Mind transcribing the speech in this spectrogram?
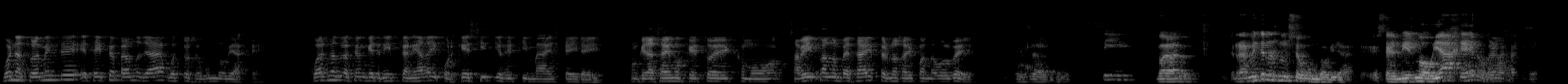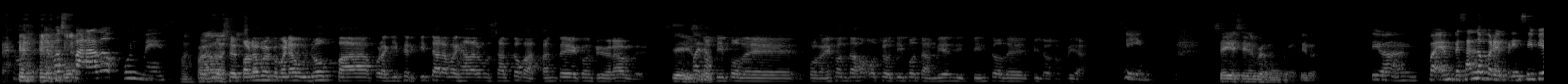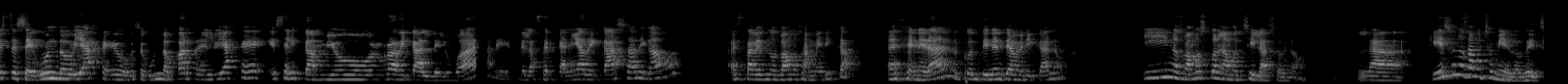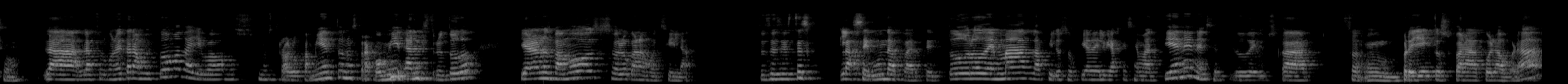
Bueno, actualmente estáis preparando ya vuestro segundo viaje. ¿Cuál es la duración que tenéis planeada y por qué sitios estimáis que iréis? Aunque ya sabemos que esto es como, sabéis cuándo empezáis, pero no sabéis cuándo volvéis. Exacto. Sí. Bueno, realmente no es un segundo viaje, es el mismo viaje. Lo que Bueno, pasa es que Hemos parado un mes. hemos Pues lo separo porque como era Europa, por aquí cerquita, ahora vais a dar un salto bastante considerable. Sí, Y sí. otro tipo de, porque me habéis contado otro tipo también distinto de filosofía. Sí. sí, sí, es verdad, es verdad. Sí, va- empezando por el principio, este segundo viaje o segunda parte del viaje es el cambio radical de lugar, de, de la cercanía de casa, digamos. Esta vez nos vamos a América, en general, el continente americano, y nos vamos con la mochila solo. La, que eso nos da mucho miedo, de hecho. La, la furgoneta era muy cómoda, llevábamos nuestro alojamiento, nuestra comida, nuestro todo, y ahora nos vamos solo con la mochila. Entonces, esta es la segunda parte. Todo lo demás, la filosofía del viaje se mantiene en el sentido de buscar son- mm, proyectos para colaborar,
